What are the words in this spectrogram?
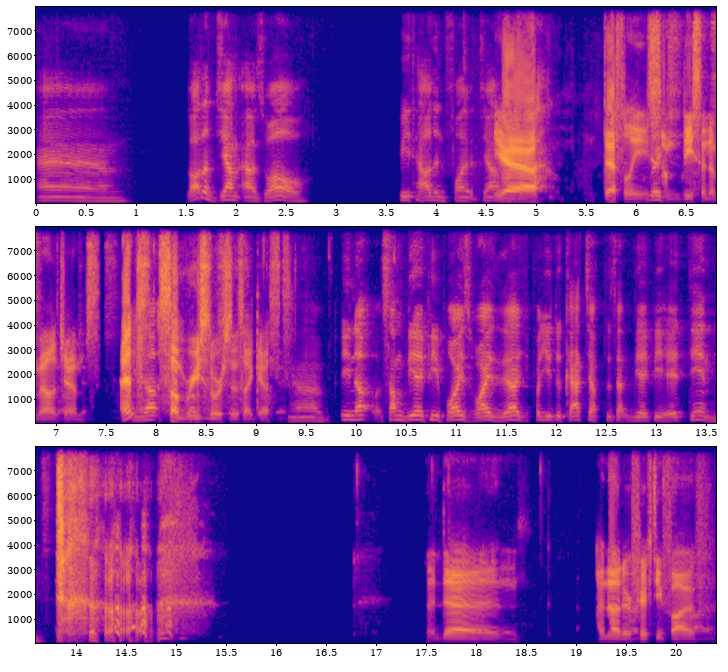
Damn. A lot of gem as well. 3,400 gems. Yeah, definitely Rich. some decent amount of gems. And Enough- some resources, I guess. Yeah, you know, some VIP points right there for you to catch up to that VIP 18. and then another 55.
